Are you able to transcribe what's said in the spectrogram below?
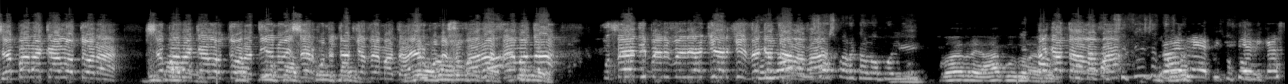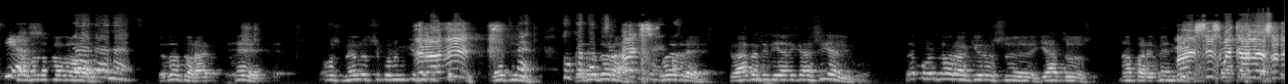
Σε παρακαλώ τώρα. Σε παρακαλώ τώρα. Τι εννοείς έρχονται τέτοια θέματα; Έρχονται σοβαρά θέματα που θέτει η Περιφερειακή Αρχή. Δεν Τελειώνουμε, κατάλαβα. σας παρακαλώ πολύ. Πρόεδρε, άκου τώρα. Δεν κατάλαβα. Ψηφίζετε. Πρόεδρε, επί της διαδικασίας. Εδώ, εδώ, εδώ. Ναι, ναι, ναι. Εδώ τώρα, ε, ως μέλος της Οικονομικής Δηλαδή, Έτσι. Ναι, το Εδώ τώρα, καταψήφισα. Πρόεδρε, κράτα τη διαδικασία λίγο. Δεν μπορεί τώρα ο κύριος Γιάτσος να παρεμβαίνει. Μα και- εσείς με καλέσατε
